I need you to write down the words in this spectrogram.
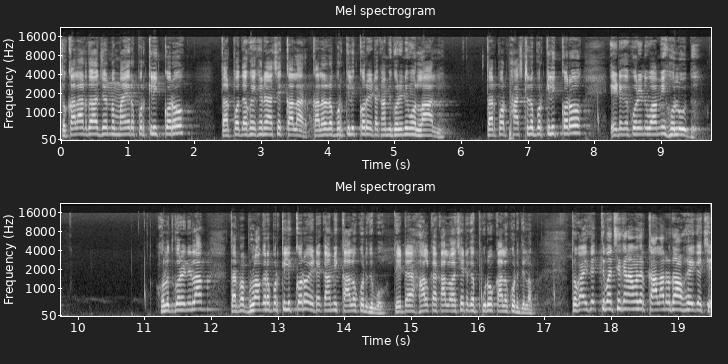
তো কালার দেওয়ার জন্য মায়ের ওপর ক্লিক করো। তারপর দেখো এখানে আছে কালার কালারের ওপর ক্লিক করো, এটাকে আমি করে নিব লাল। তারপর ফার্স্টের ওপর ক্লিক করো, এটাকে করে নেব আমি হলুদ। হলুদ করে নিলাম, তারপর ব্লগের ওপর ক্লিক করো, এটাকে আমি কালো করে দেবো। তো এটা হালকা কালো আছে, এটাকে পুরো কালো করে দিলাম। তো গাইজ দেখতে পাচ্ছি এখানে আমাদের কালারও দেওয়া হয়ে গেছে।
